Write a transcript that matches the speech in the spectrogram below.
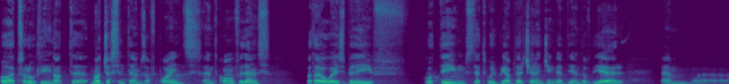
Oh, absolutely! Not uh, not just in terms of points and confidence, but I always believe good teams that will be up there challenging at the end of the year, um, uh,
